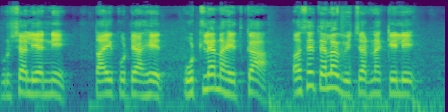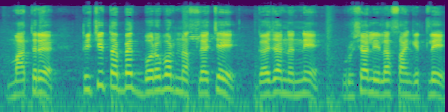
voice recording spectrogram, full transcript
वृषाली यांनी ताई कुठे आहेत? उठल्या नाहीत का? असे त्याला विचारणा केली. मात्र तिची तब्येत बरोबर नसल्याचे गजाननने वृषालीला सांगितले.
